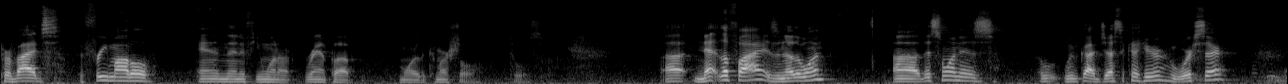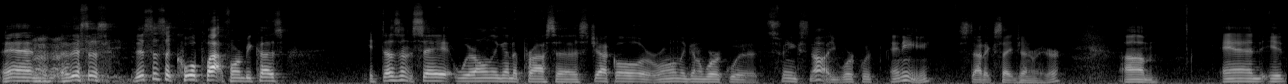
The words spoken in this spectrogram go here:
provides the free model, and then if you want to ramp up more of the commercial tools. Uh, Netlify is another one. Uh, this one is, we've got Jessica here who works there. And this is, this is a cool platform because it doesn't say we're only going to process Jekyll or we're only going to work with Sphinx. No, you work with any static site generator. Um, and it,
